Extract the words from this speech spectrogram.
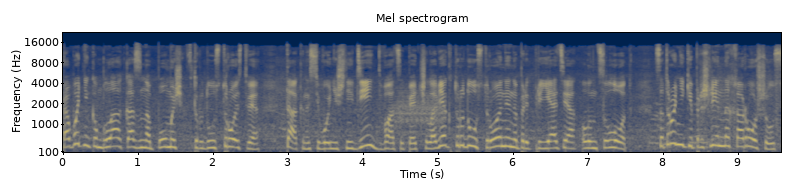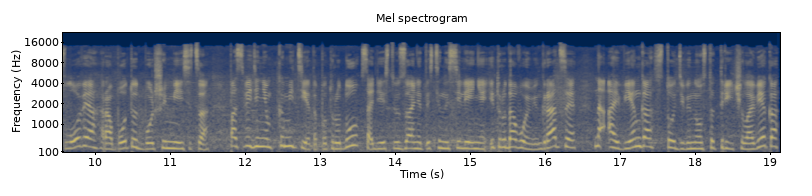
Работникам была оказана помощь в трудоустройстве. Так, на сегодняшний день 25 человек трудоустроены на предприятие «Ланцелот». Сотрудники пришли на хорошие условия, работают больше месяца. По сведениям Комитета по труду, содействию занятости населения и трудовой миграции, на Айвенго 193 человека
